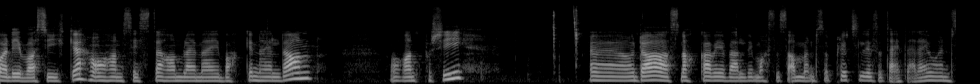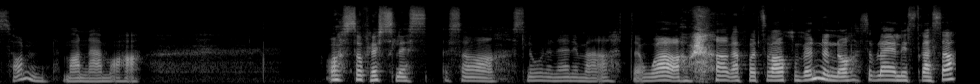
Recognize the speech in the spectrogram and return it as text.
av de var syke, og han siste han ble med i bakken hele dagen og rant på ski. Uh, og da snakka vi veldig masse sammen, så plutselig så tenkte jeg det er jo en sånn mann jeg må ha. Og så plutselig så slo det ned i meg at wow, har jeg fått svar på bønnen nå? Så ble jeg litt stressa.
